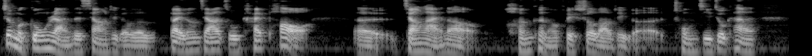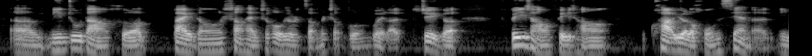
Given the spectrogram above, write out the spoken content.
这么公然的向这个拜登家族开炮，呃，将来呢很可能会受到这个冲击。就看呃民主党和拜登上台之后就是怎么整郭文贵了。这个非常非常跨越了红线的，你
